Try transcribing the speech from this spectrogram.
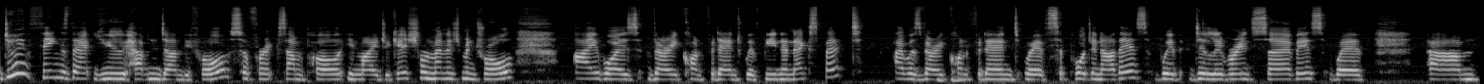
Doing things that you haven't done before. So, for example, in my educational management role, I was very confident with being an expert. I was very mm-hmm. confident with supporting others, with delivering service, with um,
